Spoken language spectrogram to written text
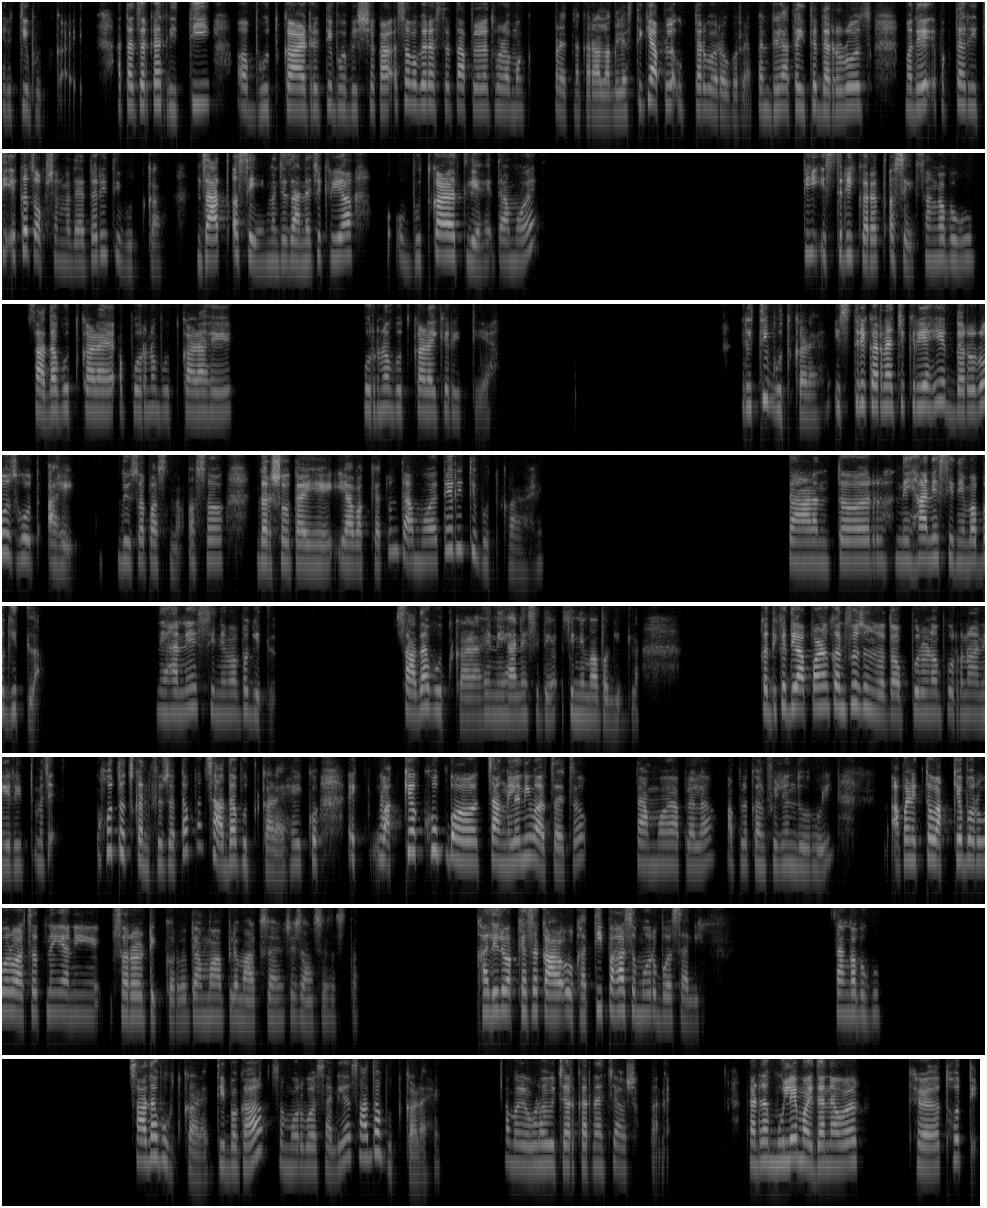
रीती भूतकाळ आता जर का रीती भूतकाळ रीती भविष्यकाळ असं वगैरे असतं तर आपल्याला थोडं मग प्रयत्न करावा लागले असते की आपलं उत्तर बरोबर आहे. पण आता इथे दररोजमध्ये फक्त रीती एकच ऑप्शनमध्ये आहे तर रीती भूतकाळ. जात असे म्हणजे जाण्याची क्रिया भूतकाळातली आहे त्यामुळे ती इस्त्री करत असे. सांगा बघू. साधा भूतकाळ आहे अपूर्ण भूतकाळ आहे. पूर्ण भूतकाळ आहे की रीती आहे? रीती भूतकाळ आहे. इस्त्री करण्याची क्रिया ही दररोज होत आहे दिवसापासून असं दर्शवता हे या वाक्यातून. त्यामुळे ते रीती भूतकाळ आहे. त्यानंतर नेहाने सिनेमा बघितला. नेहाने सिनेमा बघितला. साधा भूतकाळ आहे नेहाने सिनेमा बघितला. कधी कधी आपण कन्फ्युज होऊन जातो अपूर्ण पूर्ण आणि रीत म्हणजे होतच कन्फ्युज होता पण साधा भूतकाळ आहे. एक एक वाक्य खूप चांगल्याने वाचायचं. त्यामुळे आपल्याला आपलं कन्फ्युजन दूर होईल. आपण एक तर वाक्य बरोबर वाचत नाही आणि सरळ टिक करतो. त्यामुळे आपले मार्क्स जाण्याचे चान्सेस असतात. खालील वाक्याचा काळ ओळखा. ती पहा समोर बस आली. सांगा बघू. साधा भूतकाळ आहे. ती बघा समोर बस आली. हा साधा भूतकाळ आहे. त्यामुळे एवढा विचार करण्याची आवश्यकता नाही. कारण मुले मैदानावर खेळत होते.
